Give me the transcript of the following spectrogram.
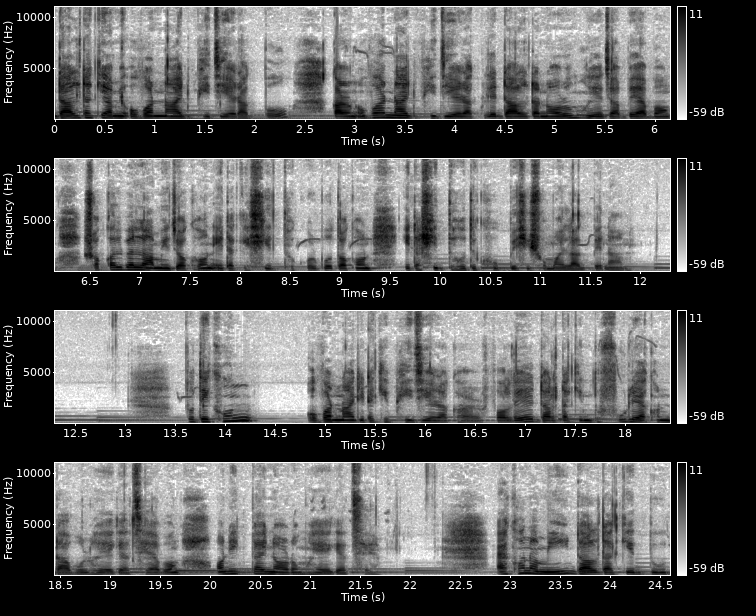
ডালটাকে আমি ওভারনাইট ভিজিয়ে রাখব। কারণ ওভারনাইট ভিজিয়ে রাখলে ডালটা নরম হয়ে যাবে এবং সকালবেলা আমি যখন এটাকে সিদ্ধ করব, তখন এটা সিদ্ধ হতে খুব বেশি সময় লাগবে না। তো দেখুন ওভারনাইট এটাকে ভিজিয়ে রাখার ফলে ডালটা কিন্তু ফুলে এখন ডাবল হয়ে গেছে এবং অনেকটাই নরম হয়ে গেছে। এখন আমি ডালটাকে দুধ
